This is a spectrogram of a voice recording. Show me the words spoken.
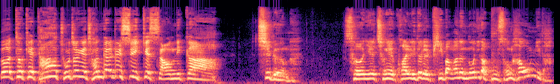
어떻게 다 조정에 전달될 수 있겠사옵니까? 지금 선예청의 관리들을 비방하는 논의가 무성하옵니다.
